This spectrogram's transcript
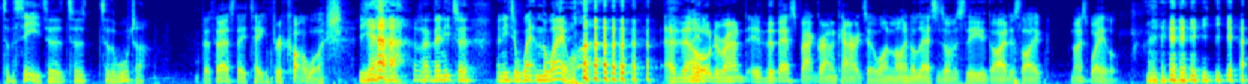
to the sea, to to to the water. But first, they take him for a car wash. Yeah, they need to they need to wetten the whale. and the old around eh, the best background character, one line or less, is obviously the guy that's like, "Nice whale." yeah,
